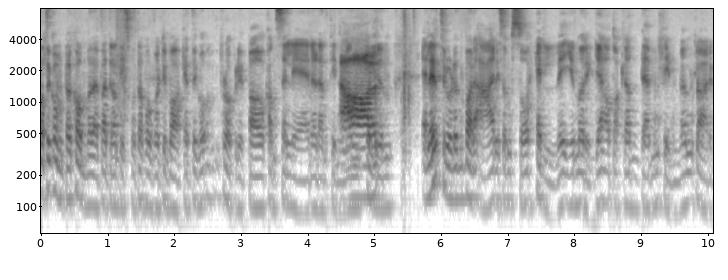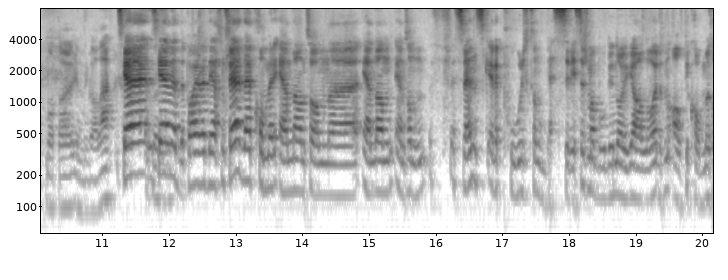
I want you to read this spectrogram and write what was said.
At det kommer til å komme det på et eller annet tidspunkt at folk går tilbake etter Flåklypa og kansellerer den filmen? Ja. grunn, eller tror du det bare er liksom så hellig i Norge at akkurat den filmen klarer på en måte å unngå det? Skal jeg, skal jeg vedde på det som skjer? Det kommer en eller annen sånn, eh, en eller annen, en sånn svensk eller polsk sånn besserwisser som har bodd i Norge i alle år, som alltid kommer med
